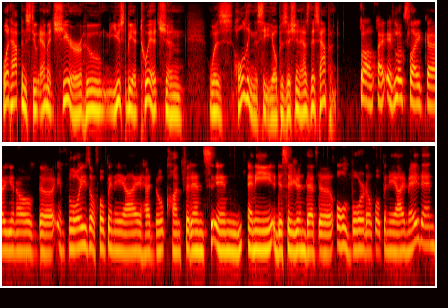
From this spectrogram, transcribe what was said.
what happens to Emmett Shear, who used to be at Twitch and was holding the CEO position as this happened. Well, it looks like uh, you know the employees of OpenAI had no confidence in any decision that the old board of OpenAI made, and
